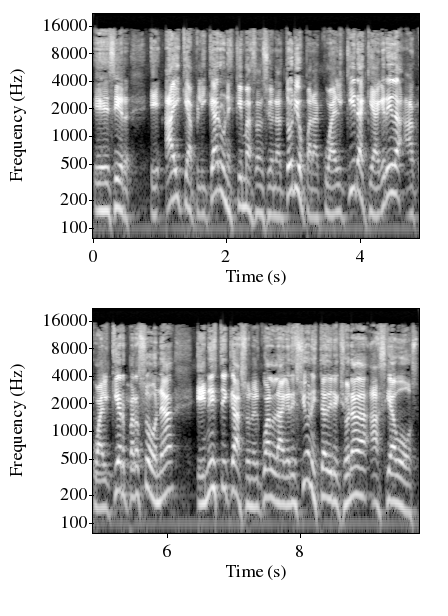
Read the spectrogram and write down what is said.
Es decir, eh, hay que aplicar un esquema sancionatorio para cualquiera que agreda a cualquier persona, en este caso en el cual la agresión está direccionada hacia vos,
